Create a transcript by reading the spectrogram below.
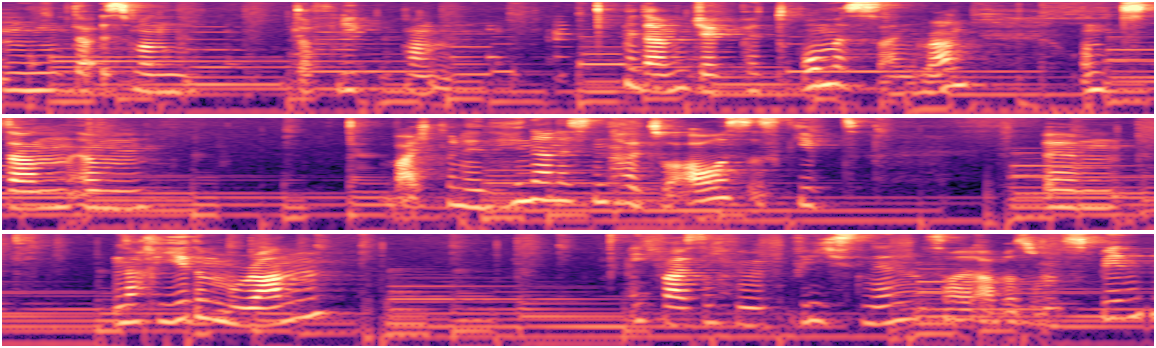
Mm, da ist man, da fliegt man mit einem Jackpad rum, es ist ein Run. Und dann ähm, weicht man den Hindernissen halt so aus. Es gibt ähm, nach jedem Run, ich weiß nicht, wie, wie ich es nennen soll, aber so ein Spin,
